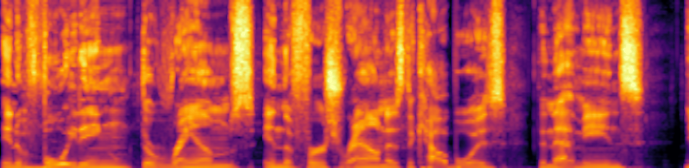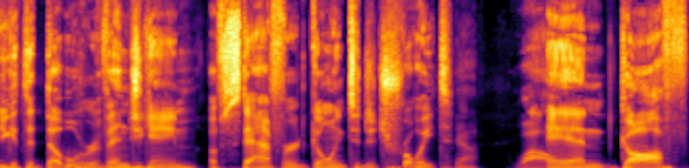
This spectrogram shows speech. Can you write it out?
in avoiding the Rams in the first round as the Cowboys, then that means you get the double revenge game of Stafford going to Detroit Yeah. Wow. and Goff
